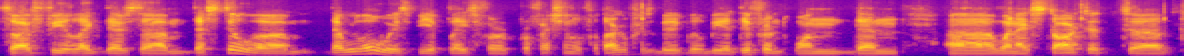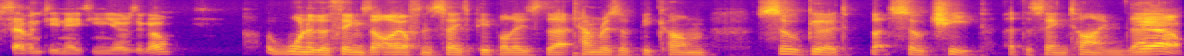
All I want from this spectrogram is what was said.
So I feel like there's um, there's still um, there will always be a place for professional photographers, but it will be a different one than uh, when I started uh, 17, 18 years ago. one of the things that I often say to people is that cameras have become so good but so cheap at the same time that Yeah.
